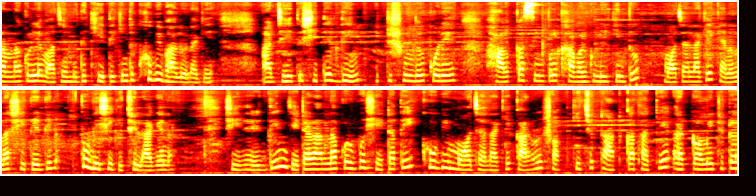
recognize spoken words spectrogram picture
রান্না করলে মাঝে মধ্যে খেতে কিন্তু খুবই ভালো লাগে। আর যেহেতু শীতের দিন, একটু সুন্দর করে হালকা সিম্পল খাবারগুলোই কিন্তু মজা লাগে, কেননা শীতের দিন তো বেশি কিছু লাগে না। শীতের দিন যেটা রান্না করব, সেটাতেই খুবই মজা লাগে, কারণ সব কিছু টাটকা থাকে, আর টমেটোটা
